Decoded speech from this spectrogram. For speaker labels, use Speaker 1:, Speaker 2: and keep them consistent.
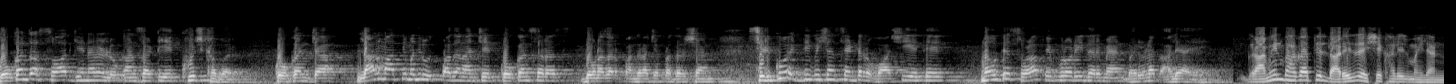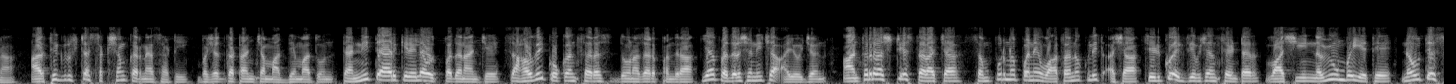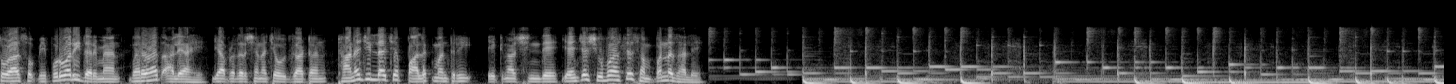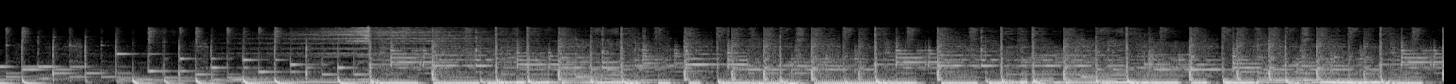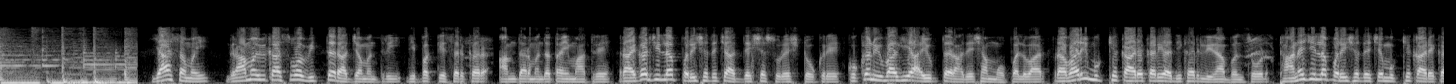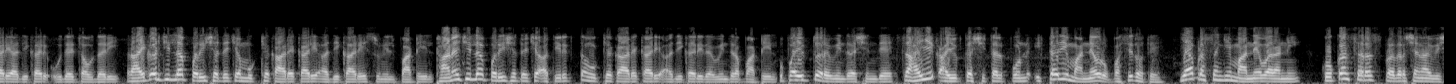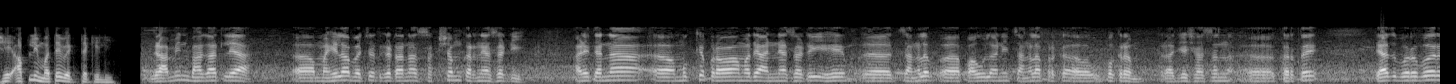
Speaker 1: कोकणचा स्वाद घेणाऱ्या लोकांसाठी एक खुश खबर. कोकणच्या लाल मातीमधील उत्पादनांचे कोकण सरस दोन हजार पंधराचे प्रदर्शन. सिडको एक्झिबिशन सेंटर वाशी येथे नऊ ते सोळा फेब्रुवारी दरम्यान भरवण्यात आले आहे. ग्रामीण भागातील दारिद्र्य रेषेखालील महिलांना आर्थिकदृष्ट्या सक्षम करण्यासाठी बचत गटांच्या माध्यमातून त्यांनी तयार केलेल्या उत्पादनांचे सहावे कोकण सरस दोन हजार पंधरा या प्रदर्शनीचे आयोजन आंतरराष्ट्रीय स्तराच्या संपूर्णपणे वातानुकूलित अशा सिडको एक्झिबिशन सेंटर वाशी नवी मुंबई येथे नऊ ते सोळा फेब्रुवारी दरम्यान भरवण्यात आले आहे. या प्रदर्शनाचे उद्घाटन ठाणे जिल्ह्याचे पालकमंत्री एकनाथ शिंदे यांच्या शुभ हस्ते संपन्न झाले. या समयी ग्रामविकास व वित्त राज्यमंत्री दीपक केसरकर आमदार मंदताई म्हात्रे रायगड जिल्हा परिषदेचे अध्यक्ष सुरेश टोकरे कोकण विभागीय आयुक्त राधेश्याम मोपलवार प्रभारी मुख्य कार्यकारी अधिकारी लीना बनसोड ठाणे जिल्हा परिषदेचे मुख्य कार्यकारी अधिकारी उदय चौधरी रायगड जिल्हा परिषदेचे मुख्य कार्यकारी अधिकारी सुनील पाटील ठाणे जिल्हा परिषदेचे अतिरिक्त मुख्य कार्यकारी अधिकारी रवींद्र पाटील उपायुक्त रवींद्र शिंदे सहाय्यक आयुक्त शीतल पोंड इत्यादी मान्यवर उपस्थित होते. या प्रसंगी मान्यवरांनी कोकण सरस प्रदर्शनाविषयी आपली मते व्यक्त केली.
Speaker 2: ग्रामीण भागातल्या महिला बचत गटांना सक्षम करण्यासाठी आणि त्यांना मुख्य प्रवाहामध्ये आणण्यासाठी हे चांगलं पाऊल आणि चांगला प्रका उपक्रम राज्य शासन अ, करतंय. त्याचबरोबर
